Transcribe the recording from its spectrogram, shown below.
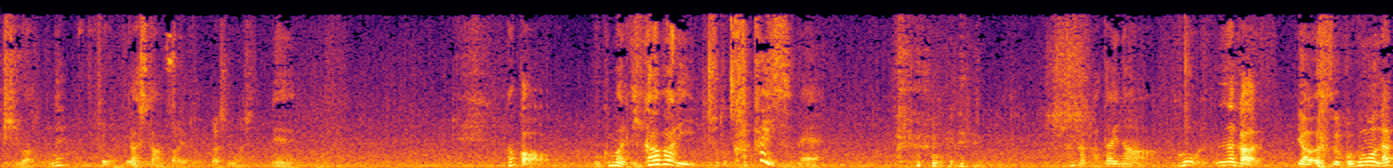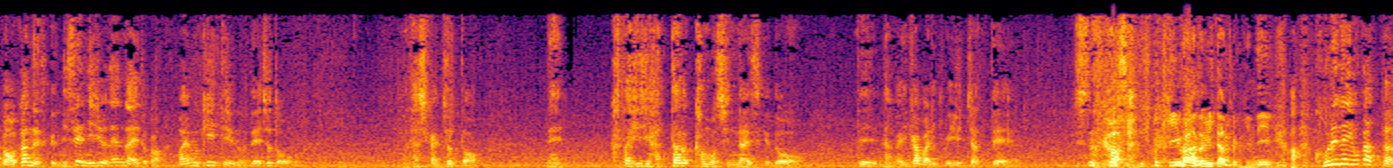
キーワードをね出したんですけど。はい。出しました。ねなんか僕まあリカバリーちょっと硬いっすね。なんか硬いな。もうなんかいや僕もなんかわかんないですけど2020年代とか前向きっていうのでちょっと、まあ、確かにちょっとね肩肘張ったかもしれないですけどでなんかリカバリーとか言っちゃって砂川さんのキーワード見た時に あこれでよかったん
